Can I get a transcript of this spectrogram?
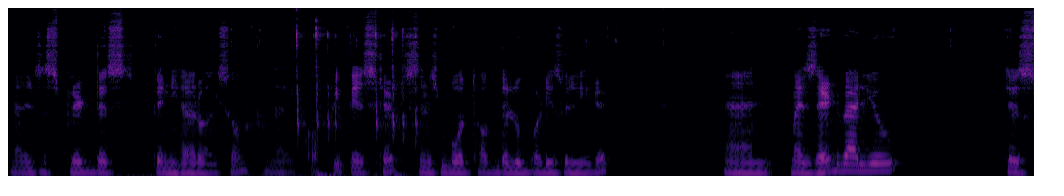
And I'll just split this pin here also and I'll copy paste it since both of the loop bodies will need it. And my z value is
